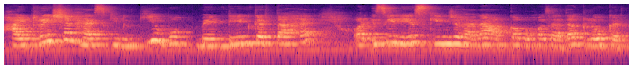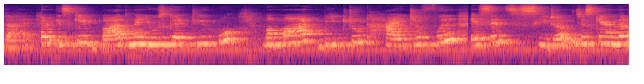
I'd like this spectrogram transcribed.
हाइड्रेशन है स्किन की वो मेंटेन करता है और इसीलिए स्किन जो है ना आपका बहुत ज़्यादा ग्लो करता है। और इसके बाद मैं यूज़ करती हूँ Mamaearth beetroot hydrofull essence serum जिसके अंदर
